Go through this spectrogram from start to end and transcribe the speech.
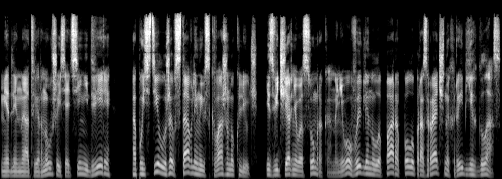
Медленно отвернувшись от синей двери, опустил уже вставленный в скважину ключ. Из вечернего сумрака на него выглянула пара полупрозрачных рыбьих глаз.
